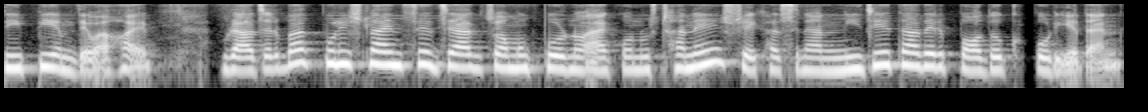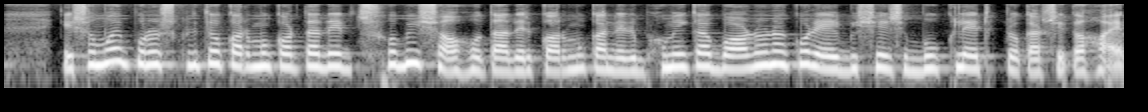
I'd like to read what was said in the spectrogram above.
বিপিএম দেওয়া হয়। রাজারবাগ পুলিশ লাইন্সে জাঁকজমকপূর্ণ এক অনুষ্ঠানে শেখ হাসিনা নিজে তাদের পদক পরিয়ে দেন। এ সময় পুরস্কৃত কর্মকর্তাদের ছবি সহ তাদের কর্মকাণ্ডের ভূমিকা বর্ণনা করে বিশেষ বুকলেট প্রকাশিত হয়।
